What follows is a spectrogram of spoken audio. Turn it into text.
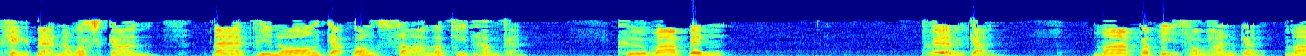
เพียงแต่นมัสการ แต่พี่น้องจะต้องสามัคคีธรรมกัน คือมาเป็นเพื่อนกัน มาปฏิสัมพันธ์กัน มา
